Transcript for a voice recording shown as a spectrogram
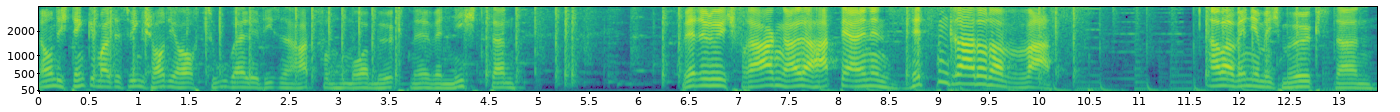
Na und ich denke mal, deswegen schaut ihr auch zu, weil ihr diese Art von Humor mögt. Ne? Wenn nicht, dann werdet ihr euch fragen, Alter, hat der einen Sitzen gerade oder was? Aber wenn ihr mich mögt, dann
